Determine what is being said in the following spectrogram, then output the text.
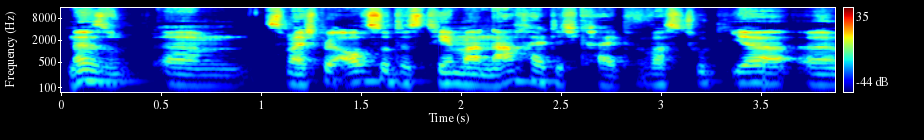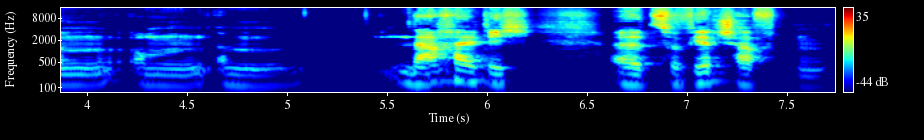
ne, so, ähm, zum Beispiel auch so das Thema Nachhaltigkeit. Was tut ihr, ähm, um, um nachhaltig äh, zu wirtschaften?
